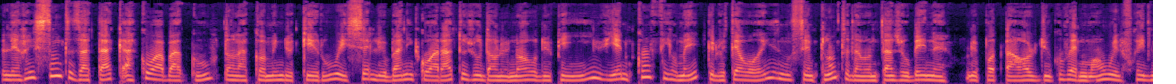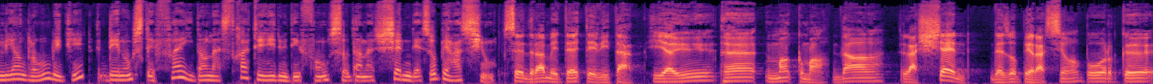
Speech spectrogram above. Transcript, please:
Les récentes attaques à Koabagu, dans la commune de Kéru, et celles de Banikwara, toujours dans le nord du pays, viennent confirmer que le terrorisme s'implante davantage au Bénin. Le porte-parole du gouvernement, Wilfried Leandro dénonce des failles dans la stratégie de défense dans la chaîne des opérations. Ce drame était évitable. Il y a eu un manquement dans la chaîne des opérations pour que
